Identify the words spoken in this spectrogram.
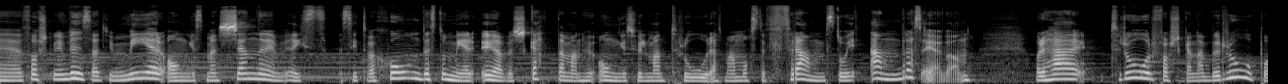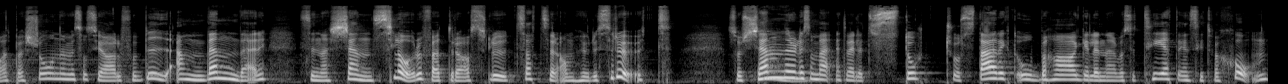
Eh, visar att ju mer ångest man känner i en viss situation, desto mer överskattar man hur ångestfylld man tror att man måste framstå i andras ögon. Och det här tror forskarna beror på att personer med social fobi använder sina känslor för att dra slutsatser om hur det ser ut. Så känner du liksom ett väldigt stort och starkt obehag eller nervositet i en situation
